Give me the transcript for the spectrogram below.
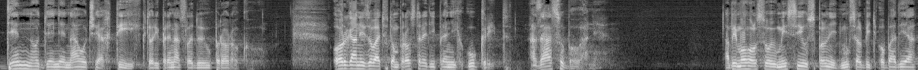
Dennodenne na očiach tých, ktorí prenasledujú prorokov organizovať v tom prostredí pre nich úkryt a zásobovanie. Aby mohol svoju misiu splniť, musel byť Obadia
